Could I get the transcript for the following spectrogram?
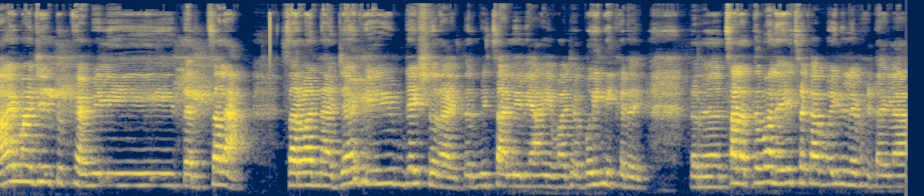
हाय माझी युट्यूब फॅमिली तर चला सर्वांना जय भीम जय शिवराय. तर मी चाललेली आहे माझ्या बहिणीकडे. तर चला तुम्हाला यायचं का बहिणीला भेटायला?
